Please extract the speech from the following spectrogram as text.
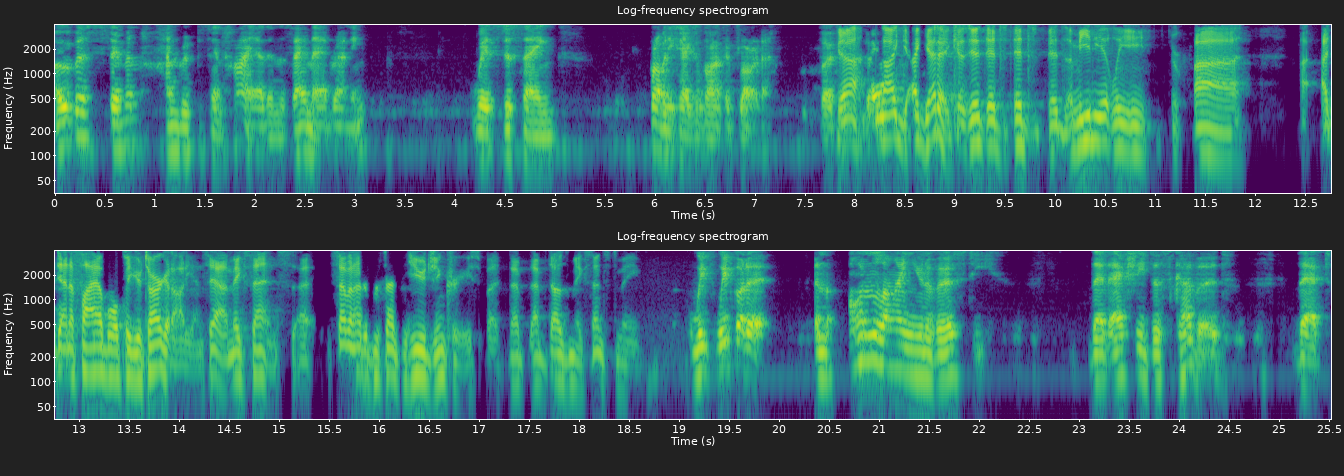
over 700% higher than the same ad running, where it's just saying, property taxes have gone up in Florida. Yeah, I, I, get it because it, it's it's it's immediately uh, identifiable to your target audience. Yeah, it makes sense. Uh, seven hundred percent, a huge increase, but that that does make sense to me. We've we've got a an online university that actually discovered that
